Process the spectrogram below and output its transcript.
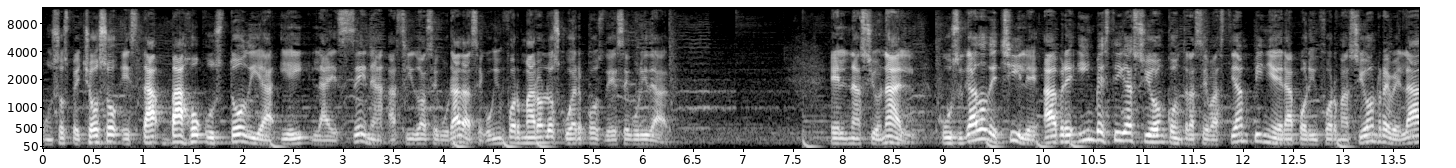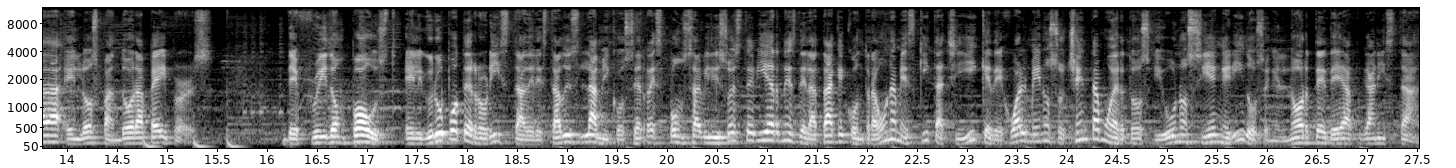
Un sospechoso está bajo custodia y la escena ha sido asegurada, según informaron los cuerpos de seguridad. El Nacional, juzgado de Chile, abre investigación contra Sebastián Piñera por información revelada en los Pandora Papers. The Freedom Post, el grupo terrorista del Estado Islámico, se responsabilizó este viernes del ataque contra una mezquita chií que dejó al menos 80 muertos y unos 100 heridos en el norte de Afganistán.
